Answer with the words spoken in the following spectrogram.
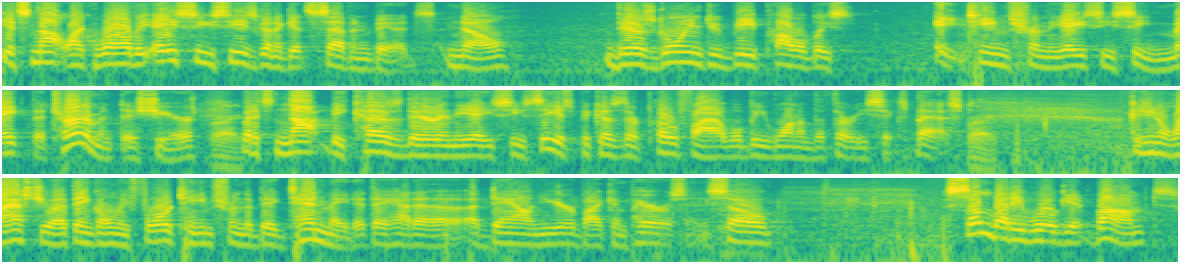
it's not like, well, the ACC is going to get seven bids. No, there's going to be probably eight teams from the ACC make the tournament this year, Right. but it's not because they're in the ACC, it's because their profile will be one of the 36 best. Right. Because, you know, last year, I think only four teams from the Big Ten made it. They had a, a down year by comparison. So somebody will get bumped,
